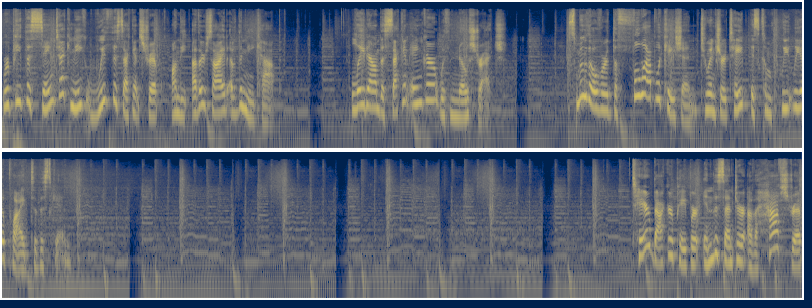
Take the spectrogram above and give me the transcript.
Repeat the same technique with the second strip on the other side of the kneecap. Lay down the second anchor with no stretch. Smooth over the full application to ensure tape is completely applied to the skin. Tear backer paper in the center of a half strip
